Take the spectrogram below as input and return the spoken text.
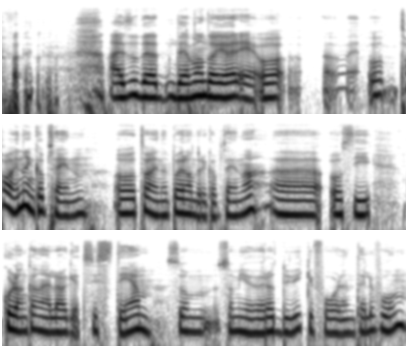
Nei, så det, det man da gjør, er å, å ta inn den kapteinen og ta inn et par andre kapteiner uh, og si hvordan kan jeg lage et system som, som gjør at du ikke får den telefonen?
